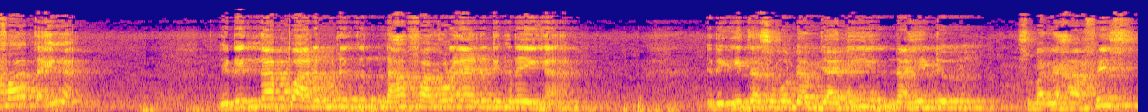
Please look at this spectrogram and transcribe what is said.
hafal tak ingat. Jadi kenapa dia boleh kena hafal Quran dia kena ingat. Jadi kita semua dah berjanji nak hidup sebagai hafiz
